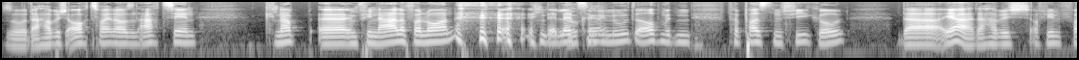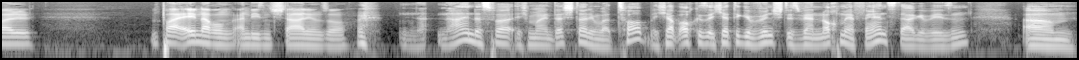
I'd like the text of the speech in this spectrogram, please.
So, da habe ich auch 2018 knapp äh, im Finale verloren. in der letzten okay. Minute auch mit einem verpassten Field Goal da, ja, da habe ich auf jeden Fall ein paar Erinnerungen an diesen Stadion so. Na, nein, das war, ich meine, das Stadion war top. Ich habe auch gesagt, ich hätte gewünscht, es wären noch mehr Fans da gewesen, ähm,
